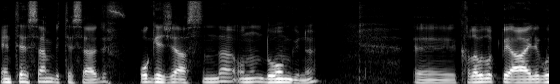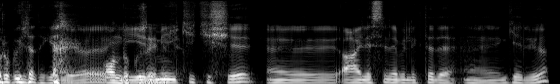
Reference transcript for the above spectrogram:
enteresan bir tesadüf. O gece aslında onun doğum günü. E, kalabalık bir aile grubuyla da geliyor. 19 22 kişi e, ailesiyle birlikte de e, geliyor.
